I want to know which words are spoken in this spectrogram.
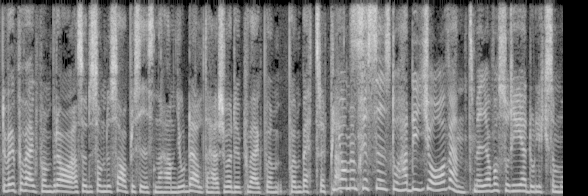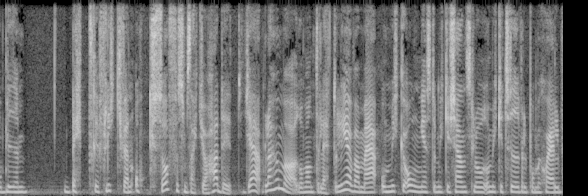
Du var ju på väg på en bra, alltså som du sa precis när han gjorde allt det här så var du på väg på en, på en bättre plats. Ja men precis, då hade jag vänt mig. Jag var så redo liksom att bli en bättre flickvän också. För som sagt, jag hade ett jävla humör och var inte lätt att leva med. Och mycket ångest och mycket känslor och mycket tvivel på mig själv.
